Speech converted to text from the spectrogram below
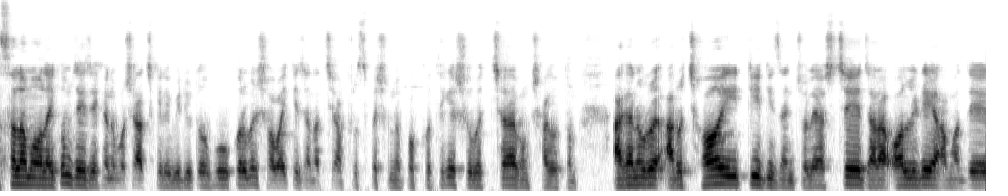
আসসালামু আলাইকুম। যে যেখানে বসে আজকের এই ভিডিওটা উপভোগ করবেন, সবাইকে জানাচ্ছি আফরোজ ফ্যাশনের পক্ষ থেকে শুভেচ্ছা এবং স্বাগতম। আগানোর আরও ছয়টি ডিজাইন চলে আসছে, যারা অলরেডি আমাদের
